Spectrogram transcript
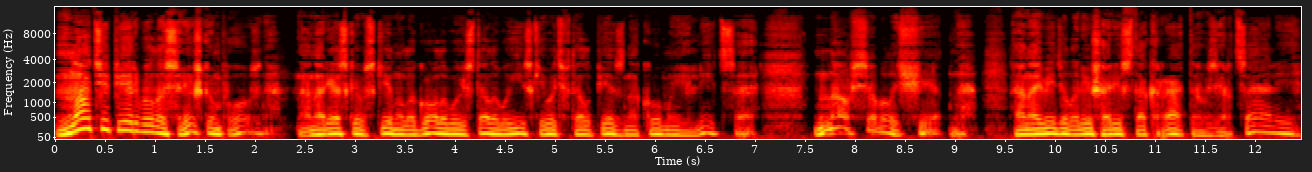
Но теперь было слишком поздно. Она резко вскинула голову и стала выискивать в толпе знакомые лица. Но все было тщетно. Она видела лишь аристократов в зерцалии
